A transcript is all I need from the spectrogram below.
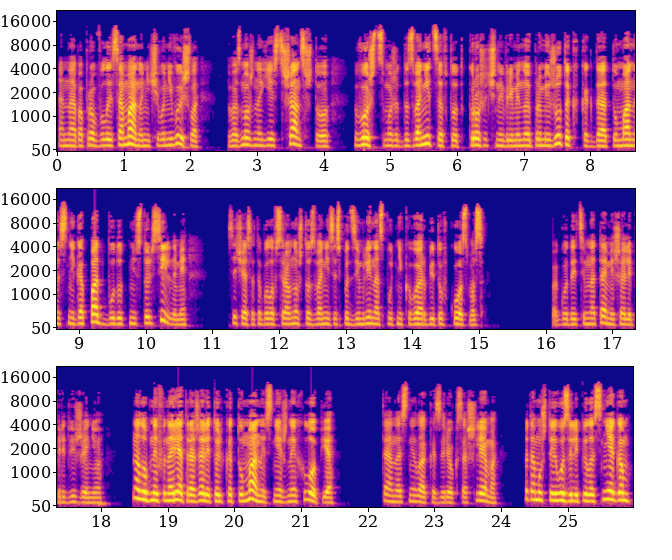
Она попробовала и сама, но ничего не вышло. Возможно, есть шанс, что вождь сможет дозвониться в тот крошечный временной промежуток, когда туман и снегопад будут не столь сильными. Сейчас это было все равно, что звонить из-под земли на спутниковую орбиту в космос. Погода и темнота мешали передвижению. Налобные фонари отражали только туман и снежные хлопья. Тана сняла козырек со шлема, потому что его залепило снегом,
